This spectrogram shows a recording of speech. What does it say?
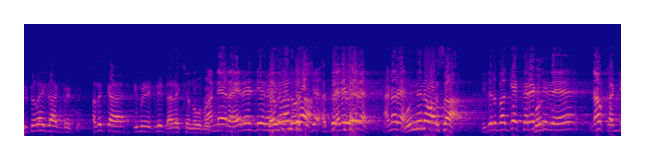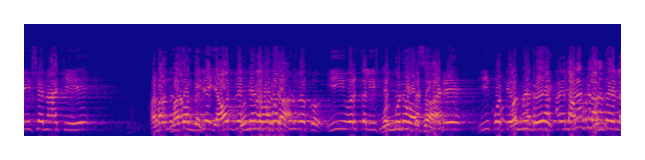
utilise ಆಗಬೇಕು. ಅದಕ್ಕೆ ಇಮಿಡಿಯೇಟ್ಲಿ ಡೈರೆಕ್ಷನ್ ಹೋಗಬೇಕು. ಮುಂದಿನ ವರ್ಷ. ಇದ್ರ ಬಗ್ಗೆ ಕರೆಕ್ಟ್ ಇದೆ. ನಾವು ಕಂಡೀಷನ್ ಹಾಕಿ ನಾವು ಯಾವ್ದು ಬೇಕು ಈ ವರ್ಕ್ ಅಲ್ಲಿ ಇಷ್ಟೇ ವರ್ಷ. ಮಾಡ್ರಿ. ಈ ಕೋಟಿ ಒಂದ್ minute ರೀ. ಇಲ್ಲ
